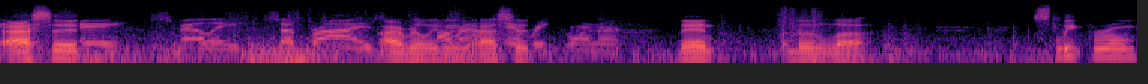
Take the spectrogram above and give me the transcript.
acid. Smelly surprise. I really need acid. then a little uh, sleep room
